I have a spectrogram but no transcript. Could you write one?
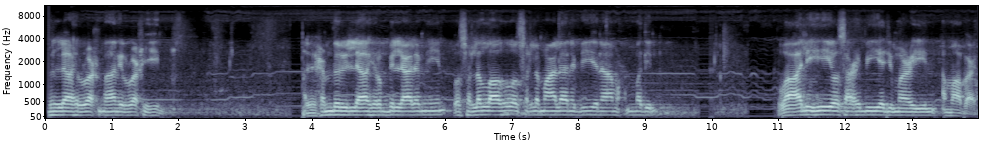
بسم الله الرحمن الرحيم الحمد لله رب العالمين وصلى الله وسلم على نبينا محمد وآله وصحبه أجمعين أما بعد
